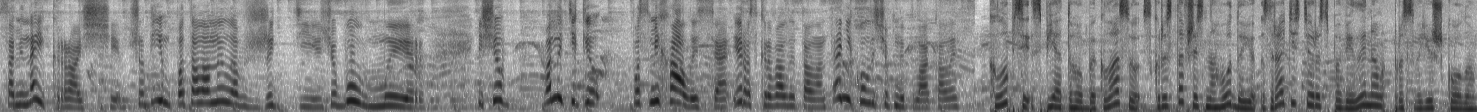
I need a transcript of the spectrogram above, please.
самі найкращі, щоб їм поталанило в житті, щоб був мир, і щоб вони тільки посміхалися і розкривали талант, а ніколи щоб не плакали. Хлопці з 5 Б класу, скориставшись нагодою, з радістю розповіли нам про свою школу.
